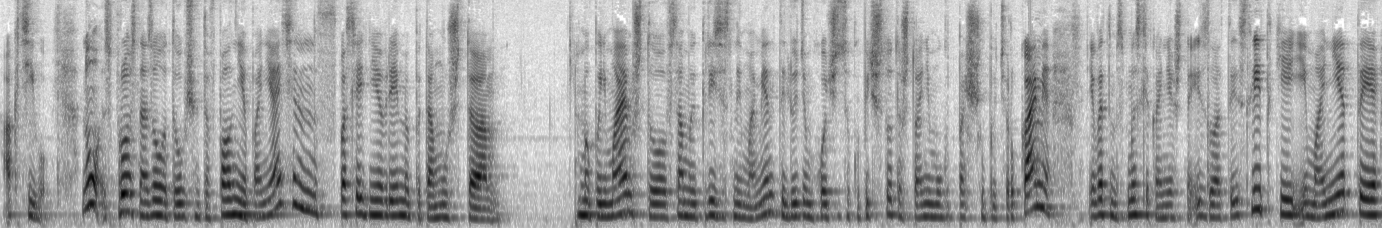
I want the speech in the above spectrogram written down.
активу. Ну, спрос на золото, в общем-то, вполне понятен в последнее время, потому что мы понимаем, что в самые кризисные моменты людям хочется купить что-то, что они могут пощупать руками. И в этом смысле, конечно, и золотые слитки, и монеты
